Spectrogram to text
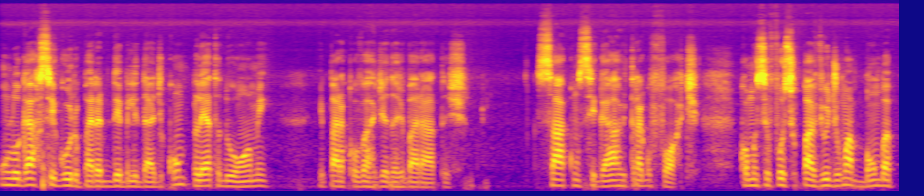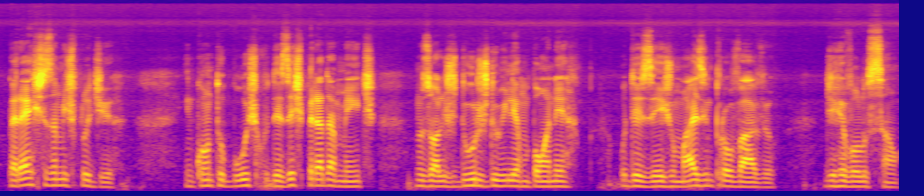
Um lugar seguro para a debilidade completa do homem e para a covardia das baratas. Saco um cigarro e trago forte, como se fosse o pavio de uma bomba prestes a me explodir, enquanto busco desesperadamente, nos olhos duros do William Bonner, o desejo mais improvável de revolução.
